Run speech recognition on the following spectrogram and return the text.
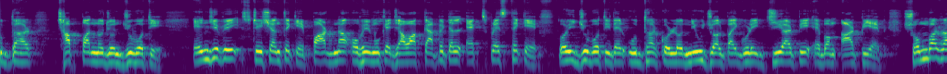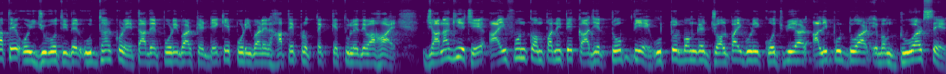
উদ্ধার ছাপ্পান্ন জন যুবতী। এনজিপি স্টেশন থেকে পাটনা অভিমুখে যাওয়া ক্যাপিটাল এক্সপ্রেস থেকে ওই যুবতীদের উদ্ধার করল নিউ জলপাইগুড়ি জিআরপি এবং আরপিএফ। সোমবার রাতে ওই যুবতীদের উদ্ধার করে তাদের পরিবারকে ডেকে পরিবারের হাতে প্রত্যেককে তুলে দেওয়া হয়। জানা গিয়েছে, আইফোন কোম্পানিতে কাজের টোপ দিয়ে উত্তরবঙ্গের জলপাইগুড়ি, কোচবিহার, আলিপুরদুয়ার এবং ডুয়ার্সের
